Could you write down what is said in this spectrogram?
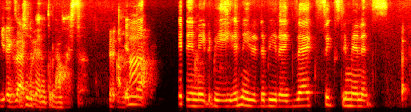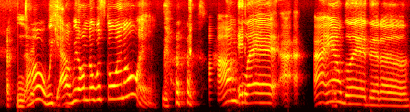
exactly. it should have been three hours And no, it didn't need to be. It needed to be the exact sixty minutes. no we I, we don't know what's going on I'm glad. I, I am glad that uh,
